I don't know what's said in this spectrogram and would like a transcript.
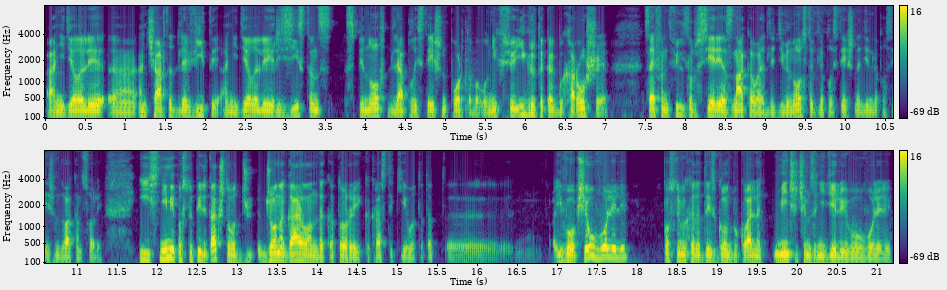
они делали uh, Uncharted для Vita, они делали Resistance спин для PlayStation Portable. У них все игры-то как бы хорошие. Siphon Filter серия знаковая для 90-х, для PlayStation 1, для PlayStation 2 консолей. И с ними поступили так, что вот Джона Гарланда, который как раз-таки вот этот э, его вообще уволили после выхода Days Gone, буквально меньше, чем за неделю его уволили.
